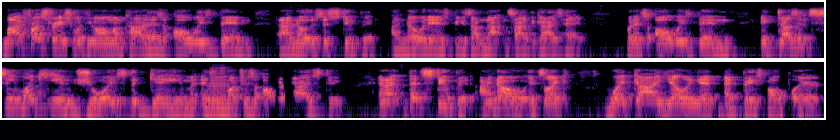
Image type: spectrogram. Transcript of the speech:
my frustration with Yoan Moncada has always been, and I know this is stupid. I know it is because I'm not inside the guy's head, but it's always been. It doesn't seem like he enjoys the game as hmm. much as other guys do, and I, that's stupid. I know it's like white guy yelling at at baseball player.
